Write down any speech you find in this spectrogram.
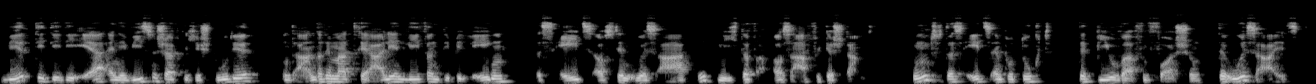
wird die DDR eine wissenschaftliche Studie und andere Materialien liefern, die belegen, dass AIDS aus den USA und nicht aus Afrika stammt und dass AIDS ein Produkt der Biowaffenforschung der USA ist.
